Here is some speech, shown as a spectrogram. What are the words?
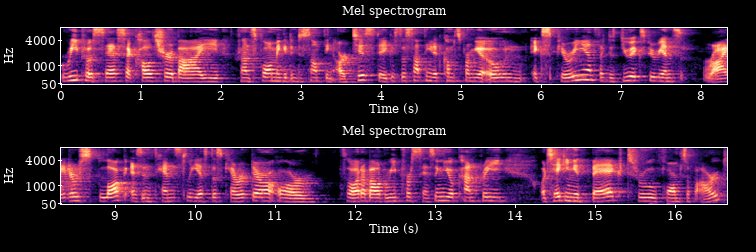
reprocess a culture by transforming it into something artistic? Is this something that comes from your own experience? Like, did you experience writer's block as intensely as this character, or thought about reprocessing your country or taking it back through forms of art?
